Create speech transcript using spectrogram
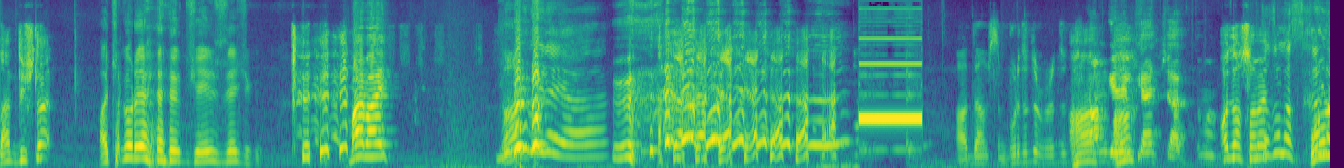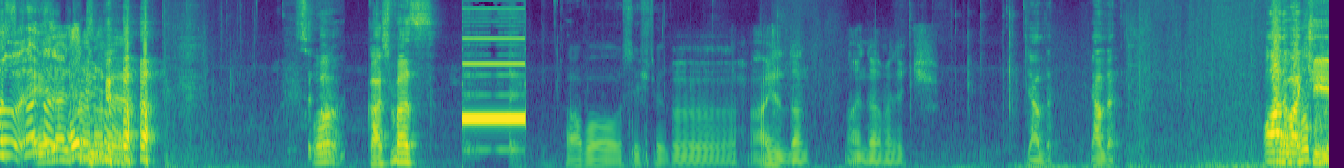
Lan düş lan. Açık oraya şeyin üstüne çık. Bay bay. Ne yapıyor böyle ya? Adamsın. Burada dur burada dur. Aha. Tam gelirken çaktım ama. Aha. Lan Samet. Durma Vur sıkarma onu. sıkarma. Helal sana be. Sıkma. O kaçmaz. Abo seçtim. Ee, Aynıdan. Aynı devam edelim. Geldi. Geldi. Hadi bakayım.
